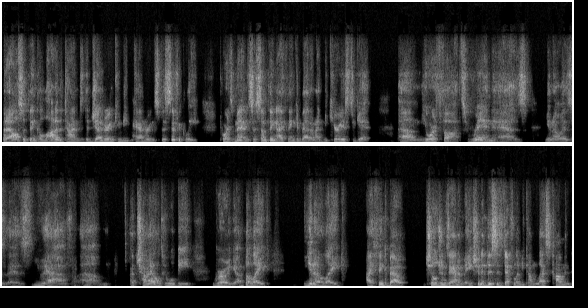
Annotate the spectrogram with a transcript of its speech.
But I also think a lot of the times the gendering can be pandering specifically towards men. So something I think about, and I'd be curious to get um, your thoughts, Ren, as you know, as as you have um, a child who will be growing up, but like you know, like I think about children's animation, and this has definitely become less common.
